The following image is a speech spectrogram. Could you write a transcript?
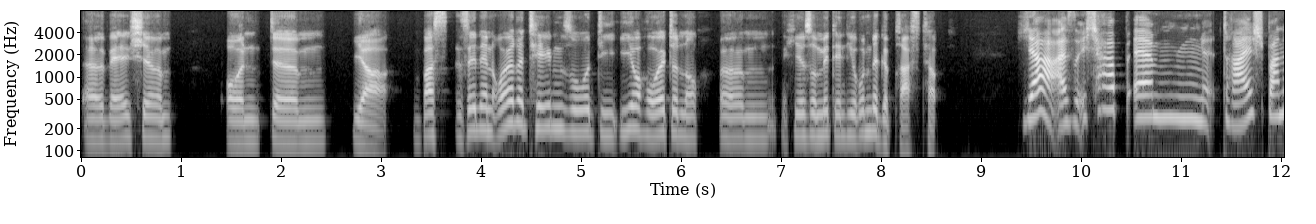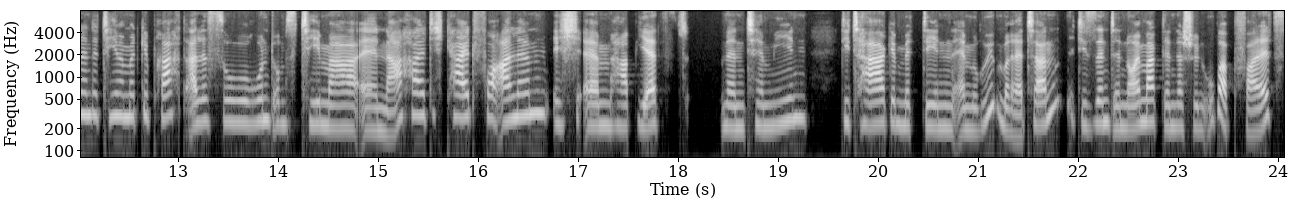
äh, welche. Und ähm, ja, was sind denn eure Themen so, die ihr heute noch ähm, hier so mit in die Runde gebracht habt? Ja, also ich habe ähm, drei spannende Themen mitgebracht, alles so rund ums Thema äh, Nachhaltigkeit vor allem. Ich ähm, habe jetzt einen Termin die Tage mit den ähm, Rübenrettern. Die sind in Neumarkt in der schönen Oberpfalz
